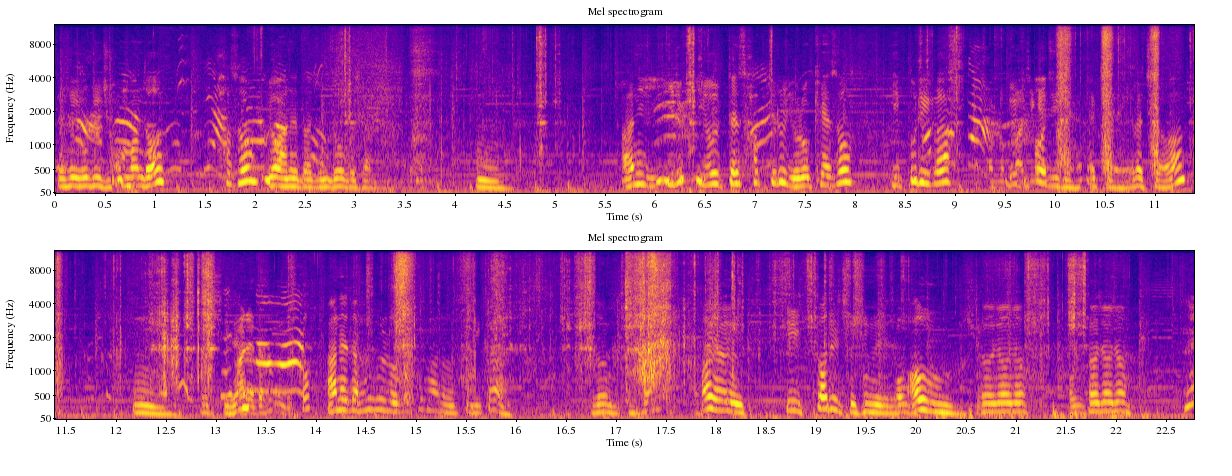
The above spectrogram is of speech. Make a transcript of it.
그래서 여기 조금만 더 파서 이 안에다 좀 넣어보세요. 음. 아니 이렇게 이럴 때 삽질을 이렇게 해서 이 뿌리가 이렇게 빠지게. 꺼지게 이렇게 그렇죠. 음, 그렇지. 안에다 흙을 넣고 안에다 흙을 넣어서 흙 넣었으니까 그럼 진짜 아유 아유 이 뼈를 조심해야 돼. 아우 저 저 저 저 저저 우리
